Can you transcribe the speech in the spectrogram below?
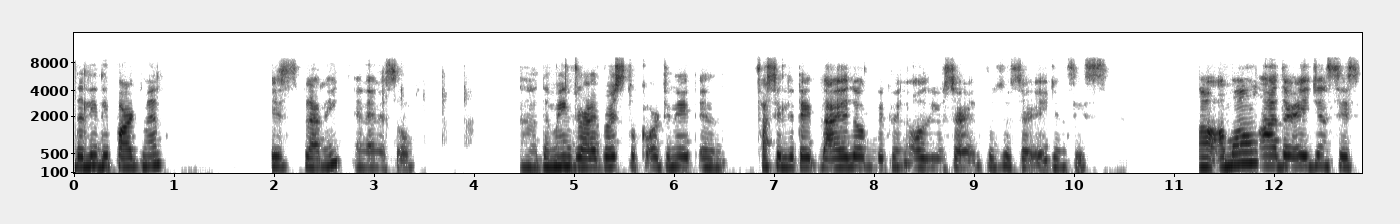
The lead department is planning and NSO. Uh, the main drivers to coordinate and facilitate dialogue between all user and producer agencies. Uh, among other agencies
